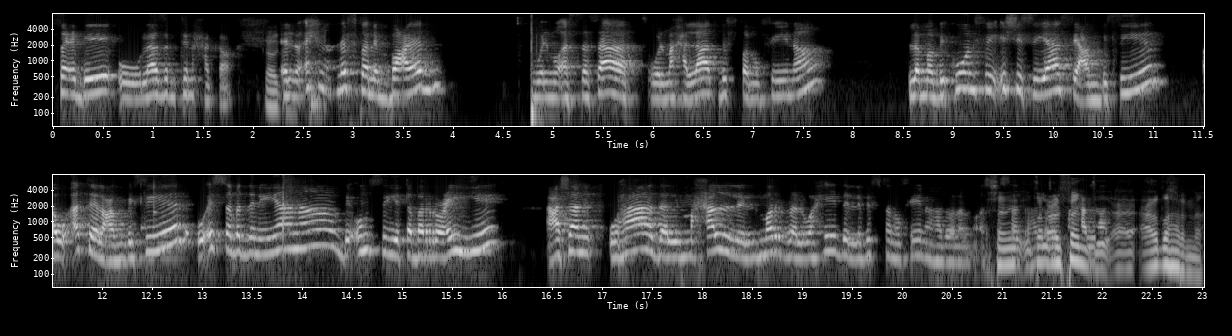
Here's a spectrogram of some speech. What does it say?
صعبة ولازم تنحكى. إنه إحنا بنفطن ببعض والمؤسسات والمحلات بيفطنوا فينا. لما بيكون في إشي سياسي عم بيصير أو قتل عم بيصير وإسا بدنا إيانا بأمسية تبرعية عشان وهذا المحل المرة الوحيدة اللي بيفتنوا فينا هذول المؤسسات عشان يطلعوا الفند على ظهرنا.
